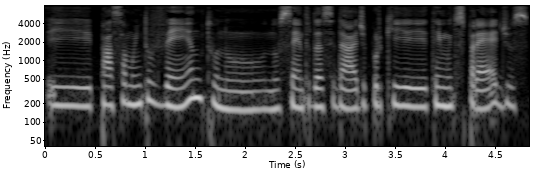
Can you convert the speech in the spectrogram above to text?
E passa muito vento no, no centro da cidade porque tem muitos prédios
